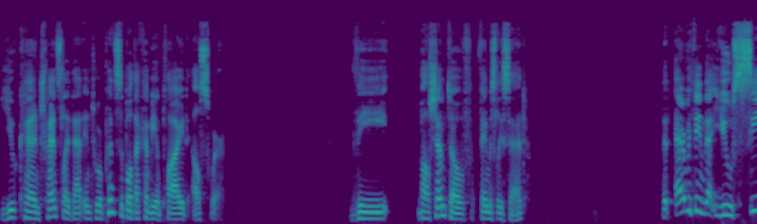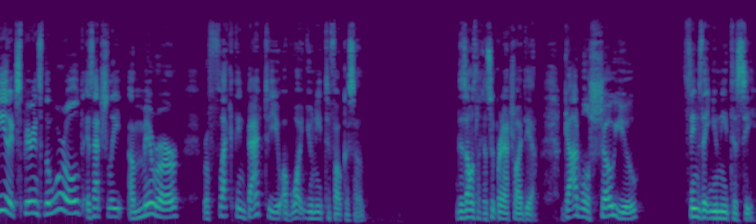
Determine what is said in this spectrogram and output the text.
you can translate that into a principle that can be applied elsewhere. The Baal Shem Tov famously said that everything that you see and experience in the world is actually a mirror reflecting back to you of what you need to focus on. This is almost like a supernatural idea. God will show you things that you need to see.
